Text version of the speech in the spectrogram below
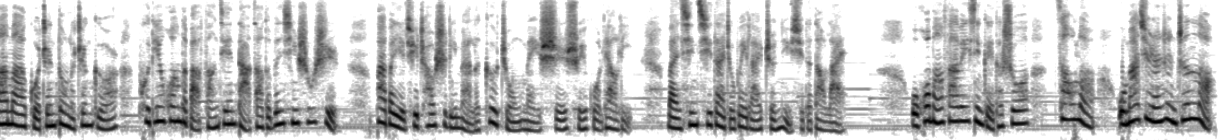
妈妈果真动了真格，破天荒地把房间打造得温馨舒适。爸爸也去超市里买了各种美食、水果料理，满心期待着未来准女婿的到来。我慌忙发微信给他说：“糟了，我妈居然认真了。”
